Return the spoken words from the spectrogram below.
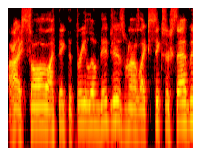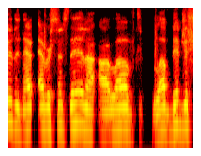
I saw, I think, the Three Little Ninjas when I was like six or seven, and ever since then, I, I loved loved ninja.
